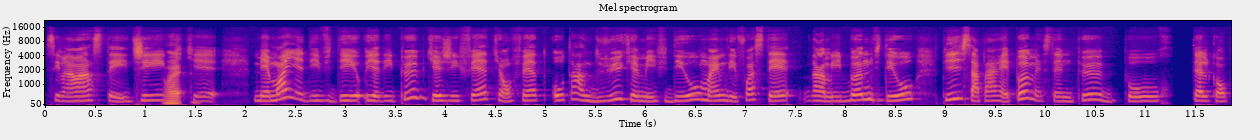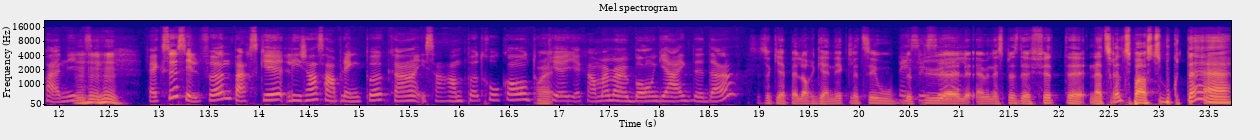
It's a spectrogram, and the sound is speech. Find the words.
c'est vraiment stagé. Ouais. que... Mais moi, il y a des vidéos, il y a des pubs que j'ai faites qui ont fait autant de vues que mes vidéos. Même des fois, c'était dans mes bonnes vidéos. Puis ça paraît pas, mais c'était une pub pour telle compagnie. sais. Mhm. Fait que ça, c'est le fun parce que les gens s'en plaignent pas quand ils s'en rendent pas trop compte Ouais. ou qu'il y a quand même un bon gag dedans. C'est ça qu'ils appellent organique, tu sais, ou Ben, le plus, euh, le- une espèce de fit euh, naturel. Tu passes-tu beaucoup de temps à,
